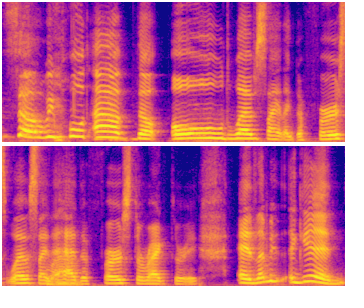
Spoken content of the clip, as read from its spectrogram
So we pulled up the old website, like the first website that had the first directory. And let me again,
